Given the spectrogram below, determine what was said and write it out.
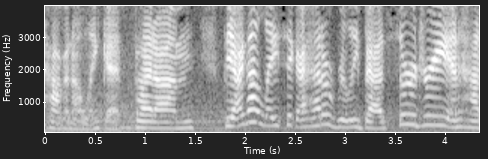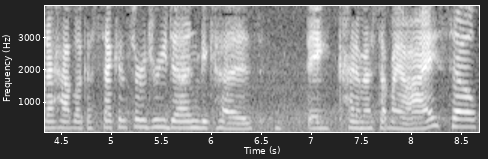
haven't, I'll link it. But, um, but yeah, I got LASIK. I had a really bad surgery and had to have like a second surgery done because they kind of messed up my eye. So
